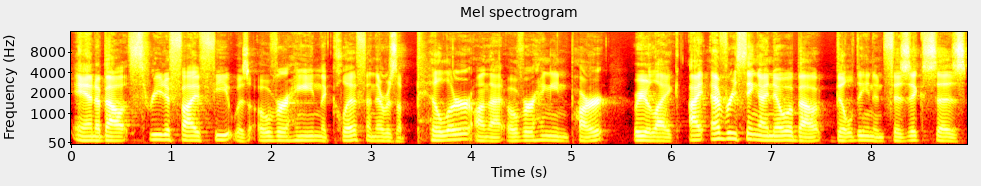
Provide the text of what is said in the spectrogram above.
and about three to five feet was overhanging the cliff, and there was a pillar on that overhanging part where you're like, I, everything I know about building and physics says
